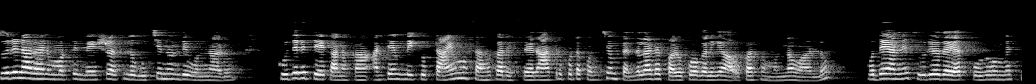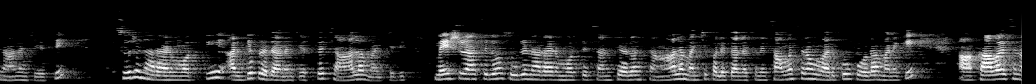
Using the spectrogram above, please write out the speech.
సూర్యనారాయణమూర్తి మేషరాశిలో ఉచ్చి నుండి ఉన్నాడు. కుదిరితే కనుక అంటే మీకు టైం సహకరిస్తే రాత్రిపూట కొంచెం పెందలాడే పడుకోగలిగే అవకాశం ఉన్నవాళ్ళు ఉదయాన్నే సూర్యోదయ పూర్వమే స్నానం చేసి సూర్యనారాయణమూర్తికి అర్ఘ్య ప్రదానం చేస్తే చాలా మంచిది. మేషరాశిలో సూర్యనారాయణమూర్తి సంచారం చాలా మంచి ఫలితాలు వస్తున్నాయి. సంవత్సరం వరకు కూడా మనకి కావాల్సిన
